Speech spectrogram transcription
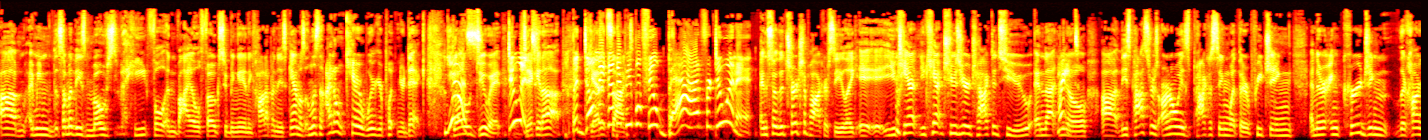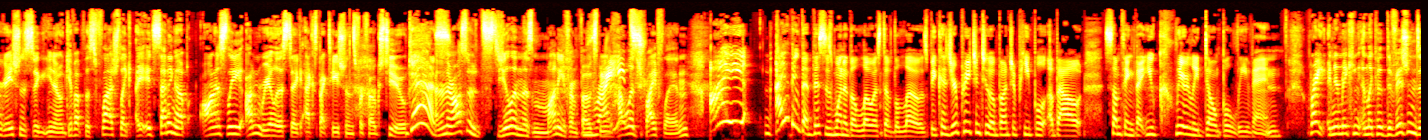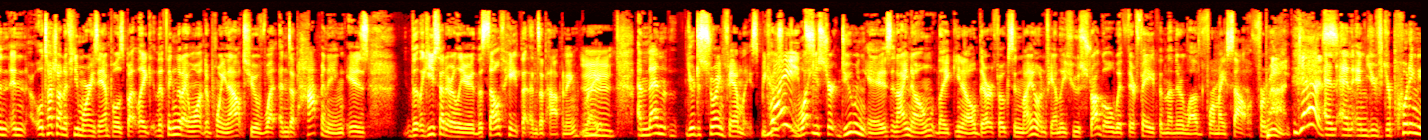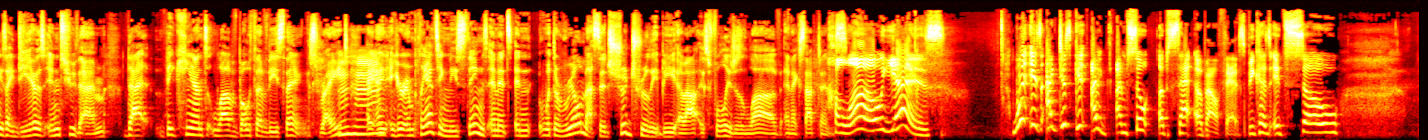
Um, I mean, some of these most hateful and vile folks who've been getting caught up in these scandals. And listen, I don't care where you're putting your dick. Yes. Go do it. Do it. Dick it up. But don't make other people feel bad for doing it. And so the church hypocrisy, like it, it- you can't you can't choose who you're attracted to, and that Right. you know uh, these pastors aren't always practicing what they're preaching, and they're encouraging their congregations to you know give up this flesh. Like it's setting up honestly unrealistic expectations for folks too. Yes. and then they're also stealing this money from folks, being Right? hella trifling. I I think that this is one of the lowest of the lows because you're preaching to a bunch of people about something that you clearly don't believe in. Right, and you're making and like the divisions, and, and we'll touch on a few more examples. But like the thing that I want to point out to of what ends up happening is. The, like you said earlier, the self hate that ends up happening, right? And then you're destroying families because Right. what you start doing is, and I know, like, you know, there are folks in my own family who struggle with their faith and then their love for myself, for me. Yes. And and and you're, you're putting these ideas into them that they can't love both of these things, right? Mm-hmm. And, and you're implanting these things, and it's and what the real message should truly be about is fully just love and acceptance. Hello, yes. What is I just get I I'm so upset about this because it's so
